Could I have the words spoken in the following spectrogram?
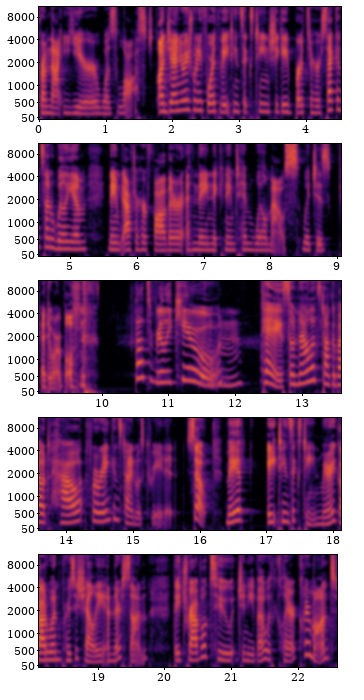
from that year was lost. On January 24th of 1816, she gave birth to her second son, William, named after her father, and they nicknamed him Will Mouse, which is adorable. That's really cute. Mm-hmm. Okay, so now let's talk about how Frankenstein was created. So, May of 1816, Mary Godwin, Percy Shelley, and their son they traveled to Geneva with Claire Clairmont.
